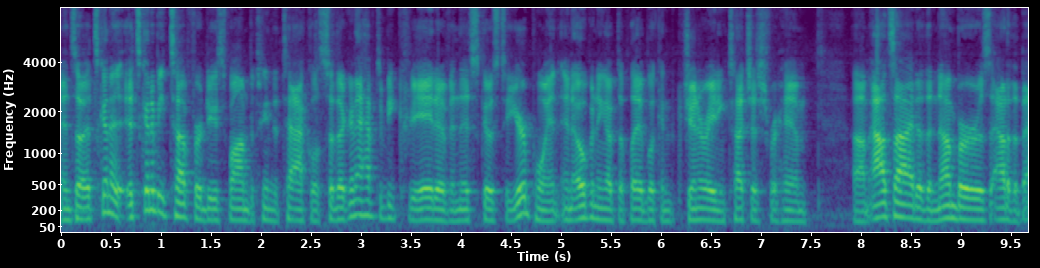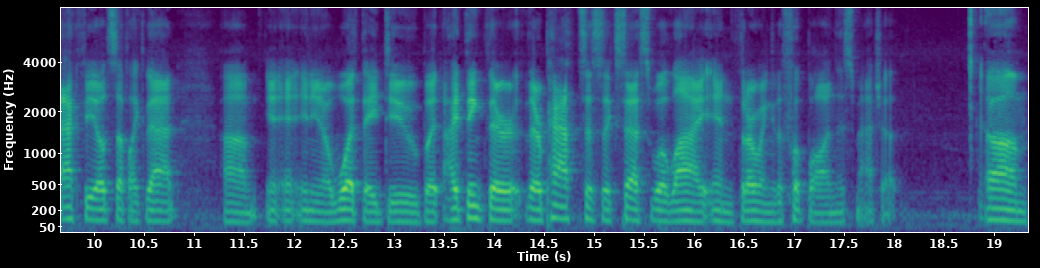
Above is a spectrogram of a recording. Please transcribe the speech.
And so it's gonna it's gonna be tough for Deuce Vaughn between the tackles. So they're gonna have to be creative, and this goes to your point, and opening up the playbook and generating touches for him um, outside of the numbers, out of the backfield, stuff like that um, and, and, you know what they do. But I think their their path to success will lie in throwing the football in this matchup. Um,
